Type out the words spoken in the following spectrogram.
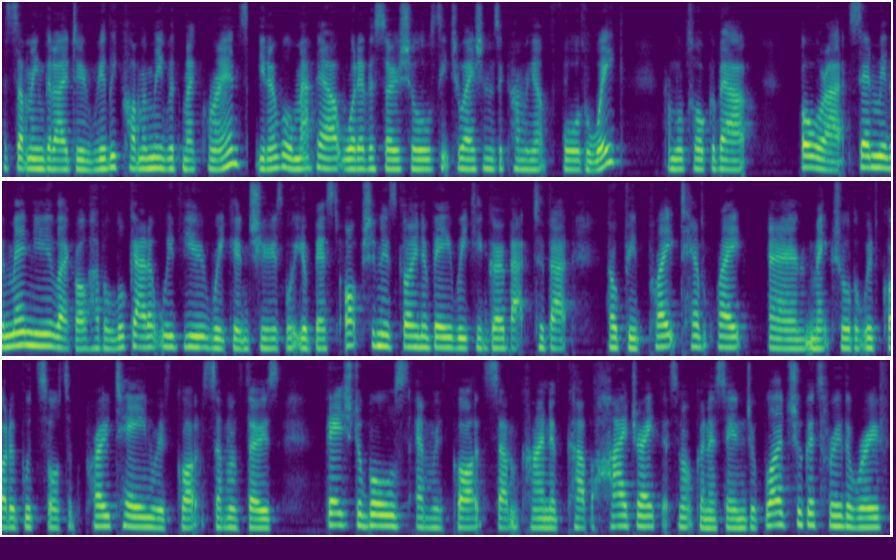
It's something that I do really commonly with my clients. You know, we'll map out whatever social situations are coming up for the week and we'll talk about, all right, send me the menu. Like I'll have a look at it with you. We can choose what your best option is going to be. We can go back to that healthy plate template and make sure that we've got a good source of protein. We've got some of those vegetables and we've got some kind of carbohydrate that's not going to send your blood sugar through the roof.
